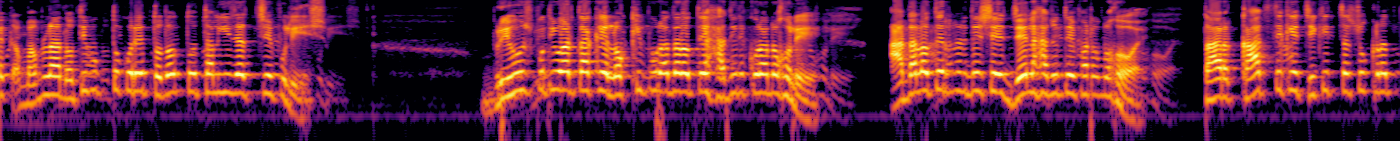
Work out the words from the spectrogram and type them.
এক মামলা নথিভুক্ত করে তদন্ত চালিয়ে যাচ্ছে পুলিশ। বৃহস্পতিবার তাকে লক্ষ্মীপুর আদালতে হাজির করানো হলে আদালতের নির্দেশে জেল হাজতে পাঠানো হয়। তার কাজ থেকে চিকিৎসা সংক্রান্ত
